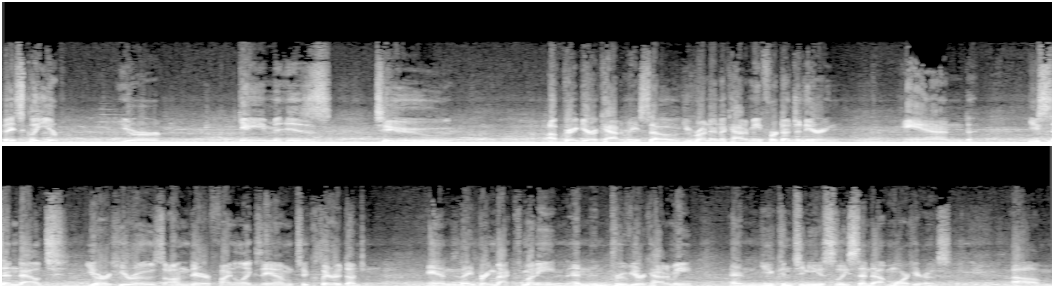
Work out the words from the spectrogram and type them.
basically your your game is to upgrade your academy. So you run an academy for dungeoneering, and you send out your heroes on their final exam to clear a dungeon, and they bring back money and improve your academy, and you continuously send out more heroes. Um,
